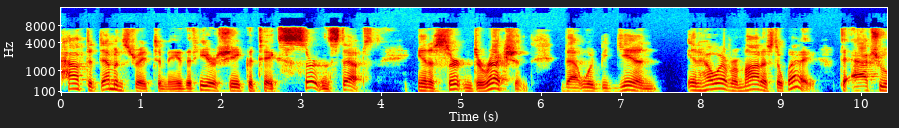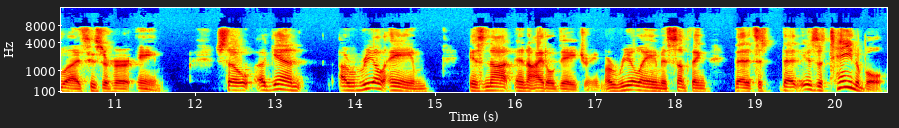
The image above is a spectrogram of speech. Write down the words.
have to demonstrate to me that he or she could take certain steps in a certain direction that would begin in however modest a way to actualize his or her aim. So again, a real aim is not an idle daydream. A real aim is something that it's a, that is attainable,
